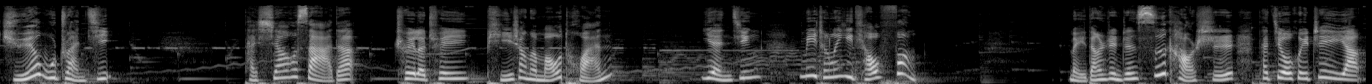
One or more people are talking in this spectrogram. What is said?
绝无转机。他潇洒地吹了吹皮上的毛团，眼睛眯成了一条缝。每当认真思考时，他就会这样。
